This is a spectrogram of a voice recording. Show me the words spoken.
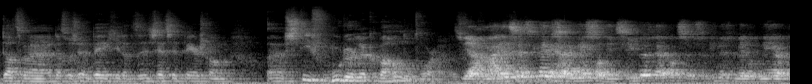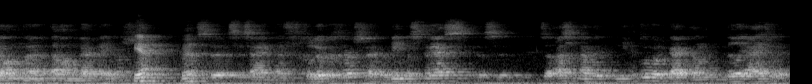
dat we, dat we een beetje, dat de ZZP'ers gewoon uh, stiefmoederlijk behandeld worden. Dat ja, maar ZZP'ers zijn meestal niet zielig, hè, want ze verdienen gemiddeld meer dan, uh, dan werknemers. Ja. Dus, ze zijn gelukkiger, ze hebben minder stress. Dus, dus als je naar de indicatoren kijkt, dan wil je eigenlijk,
